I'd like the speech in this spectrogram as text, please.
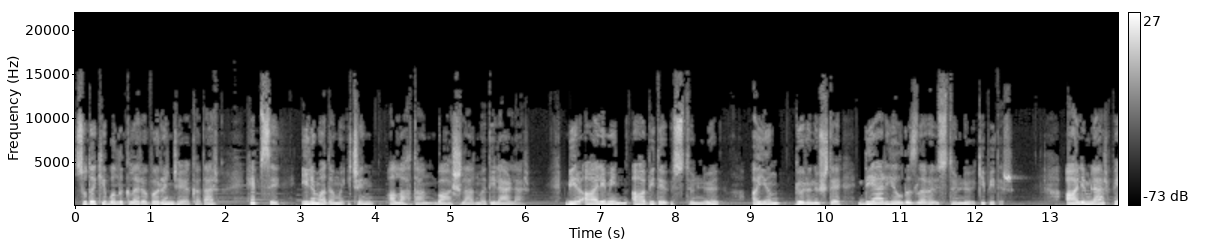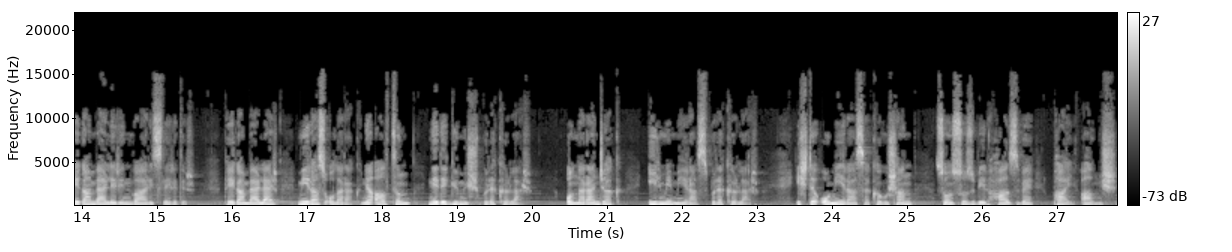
sudaki balıklara varıncaya kadar hepsi ilim adamı için Allah'tan bağışlanma dilerler. Bir alemin abide üstünlüğü, ayın görünüşte diğer yıldızlara üstünlüğü gibidir. Alimler peygamberlerin varisleridir. Peygamberler miras olarak ne altın ne de gümüş bırakırlar. Onlar ancak ilmi miras bırakırlar. İşte o mirasa kavuşan sonsuz bir haz ve pay almış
